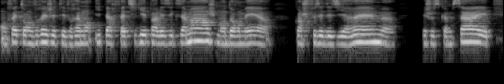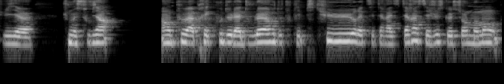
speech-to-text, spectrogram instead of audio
En fait, en vrai, j'étais vraiment hyper fatiguée par les examens. Je m'endormais euh, quand je faisais des IRM, des choses comme ça. Et puis, je me souviens un peu après coup de la douleur, de toutes les piqûres, etc., etc. C'est juste que sur le moment,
